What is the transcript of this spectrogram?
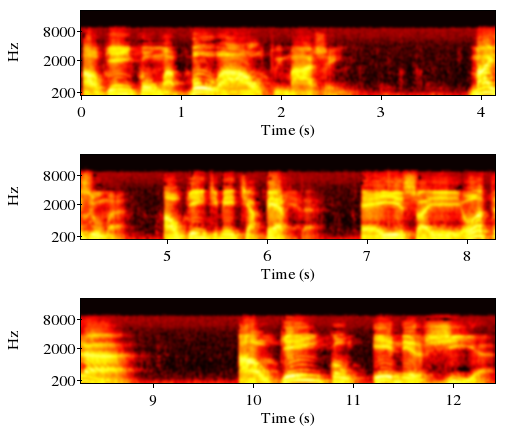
Alguém com uma boa autoimagem. Mais uma. Alguém de mente aberta. É isso aí. Outra. Alguém com energia.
